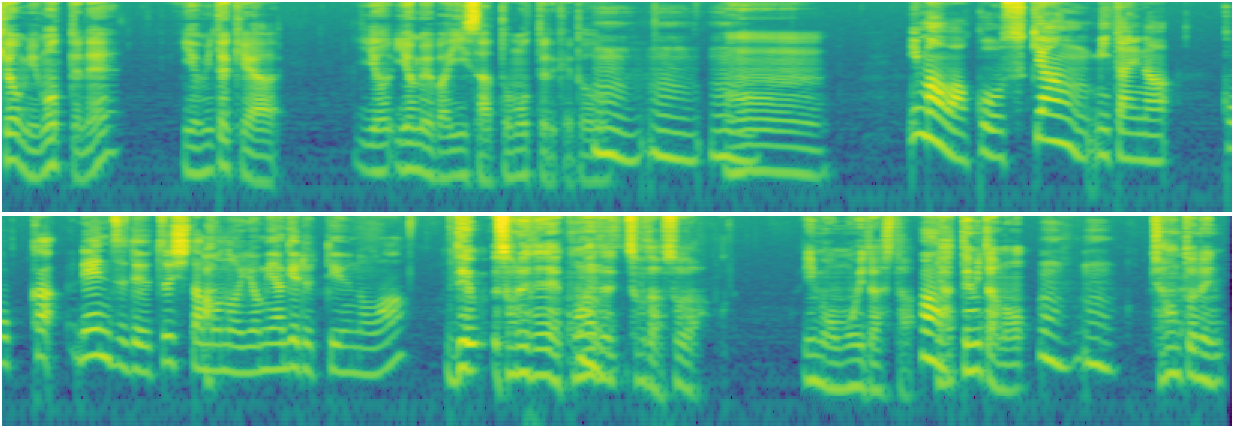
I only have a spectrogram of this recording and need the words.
興味持ってね読みたきゃよ読めばいいさと思ってるけど、うんうん今はこうスキャンみたいなこっかレンズで写したものを読み上げるっていうのは？でそれでねこの間、うんそうだそうだ。今思い出した、うん。やってみたの。うんうん。ちゃんとね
